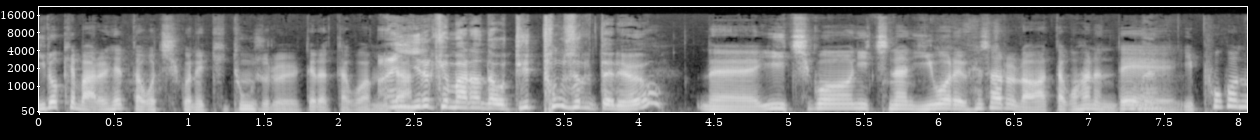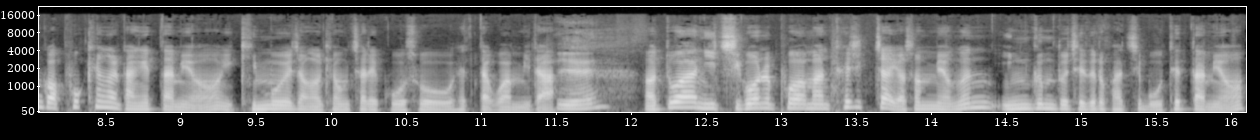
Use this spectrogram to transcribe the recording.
이렇게 말을 했다고 직원의 뒤통수를 때렸다고 합니다. 아니, 이렇게 말한다고 뒤통수를 때려요? 네, 이 직원이 지난 2월에 회사를 나왔다고 하는데 네. 이 폭언과 폭행을 당했다며 이 김모 회장을 경찰에 고소했다고 합니다. 예. 어, 또한 이 직원을 포함한 퇴직자 6명은 임금도 제대로 받지 못했다며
